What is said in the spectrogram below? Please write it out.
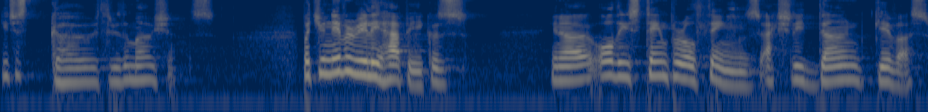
you just go through the motions. But you're never really happy because, you know, all these temporal things actually don't give us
